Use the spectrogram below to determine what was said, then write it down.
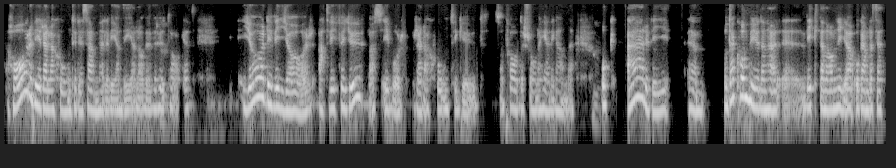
har vi relation till det samhälle vi är en del av överhuvudtaget? Gör det vi gör att vi fördjupas i vår relation till Gud som Fader, Son och Helig Ande? Och är vi, ehm, och där kommer ju den här eh, vikten av nya och gamla sätt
